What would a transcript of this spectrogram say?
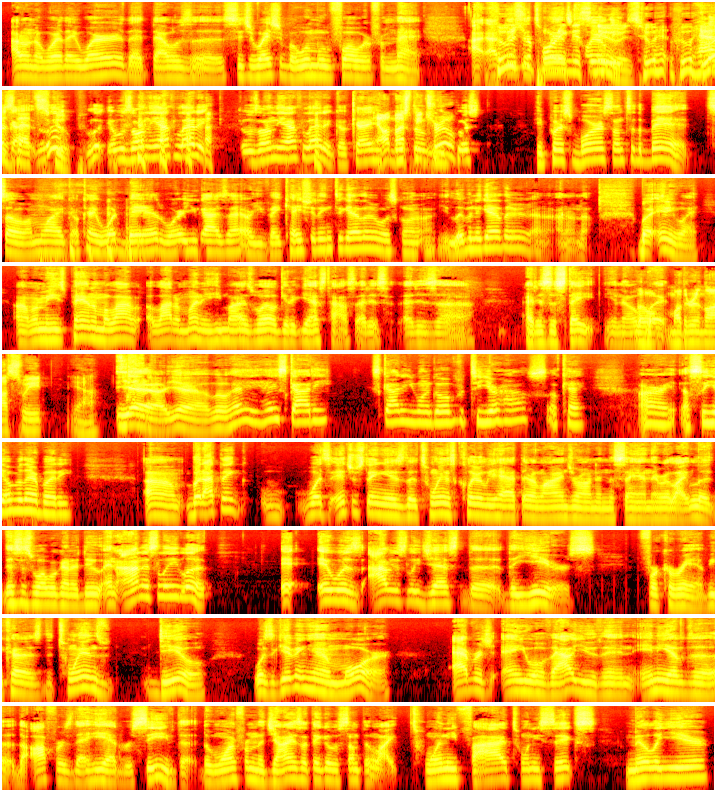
I don't know where they were that that was a situation, but we'll move forward from that. I, Who's I reporting this clearly, news? Who who has look, that I, scoop? Look, look, it was on the Athletic. it was on the Athletic. Okay, it must be true. He pushed, he pushed Boras onto the bed. So I'm like, okay, what bed? Where are you guys at? Are you vacationing together? What's going on? You living together? I don't, I don't know. But anyway, um, I mean, he's paying him a lot, a lot of money. He might as well get a guest house at his, at his, uh, at his estate. You know, little but, mother-in-law suite. Yeah. Yeah, yeah. A little. Hey, hey, Scotty, Scotty, you want to go over to your house? Okay. All right. I'll see you over there, buddy. Um, but I think what's interesting is the twins clearly had their line drawn in the sand. They were like, "Look, this is what we're gonna do." And honestly, look, it it was obviously just the the years for Correa because the twins deal was giving him more average annual value than any of the the offers that he had received. The, the one from the giants i think it was something like 25 26 mil a year.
